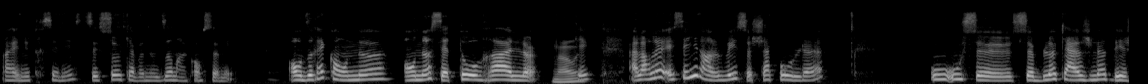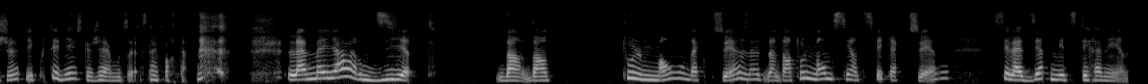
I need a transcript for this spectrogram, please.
à un nutritionniste, c'est sûr qu'elle va nous dire d'en consommer on dirait qu'on a, on a cette aura-là. Ah Alors là, essayez d'enlever ce chapeau-là ou, ce, blocage-là déjà. écoutez bien ce que j'ai à vous dire, c'est important. la meilleure diète dans, tout le monde actuel, dans, tout le monde scientifique actuel, c'est la diète méditerranéenne.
